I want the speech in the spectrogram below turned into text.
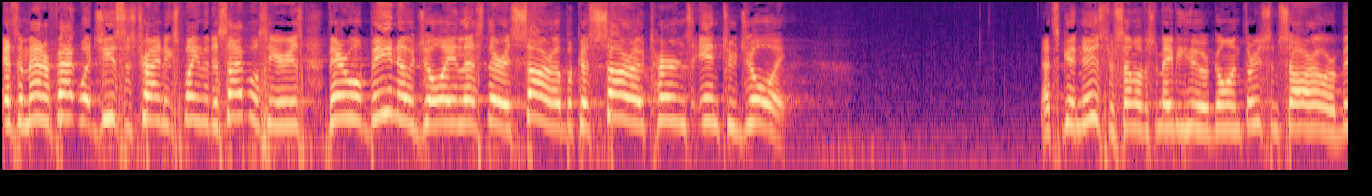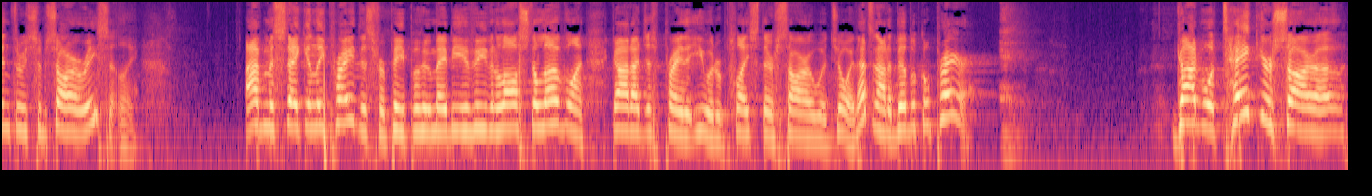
As a matter of fact, what Jesus is trying to explain to the disciples here is there will be no joy unless there is sorrow because sorrow turns into joy. That's good news for some of us, maybe who are going through some sorrow or have been through some sorrow recently. I've mistakenly prayed this for people who maybe have even lost a loved one. God, I just pray that you would replace their sorrow with joy. That's not a biblical prayer. God will take your sorrow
